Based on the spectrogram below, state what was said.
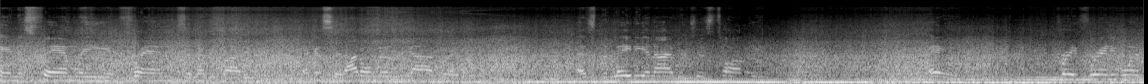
and his family and friends and everybody. Like I said, I don't know the guy, but as the lady and I were just talking, hey, pray for anyone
